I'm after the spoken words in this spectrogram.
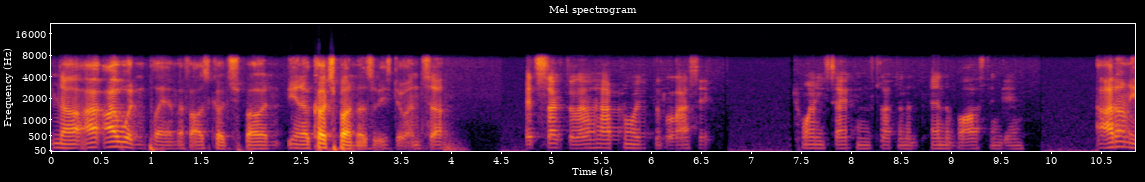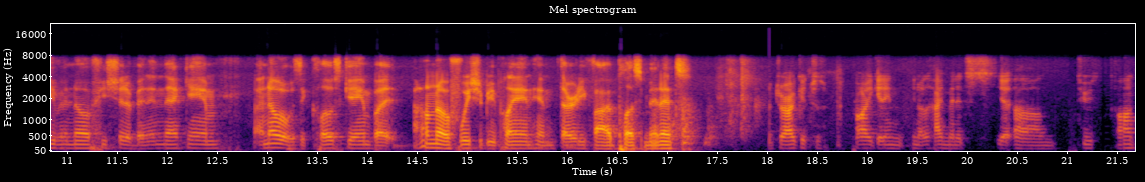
No, I, I wouldn't play him if I was Coach Spo, and you know Coach Spo knows what he's doing. So It sucked though. That happened with the last like 20 seconds left in the in the Boston game. I don't even know if he should have been in that game. I know it was a close game, but I don't know if we should be playing him 35 plus minutes. Dragic is probably getting you know the high minutes um on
